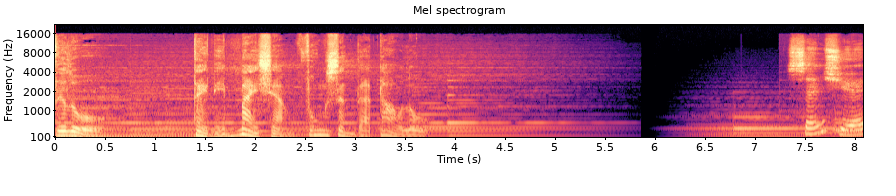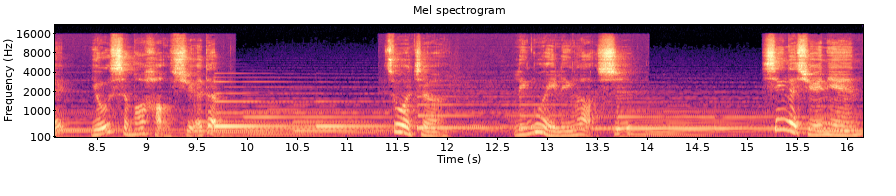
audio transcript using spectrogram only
思路，带您迈向丰盛的道路。神学有什么好学的？作者林伟玲老师。新的学年，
